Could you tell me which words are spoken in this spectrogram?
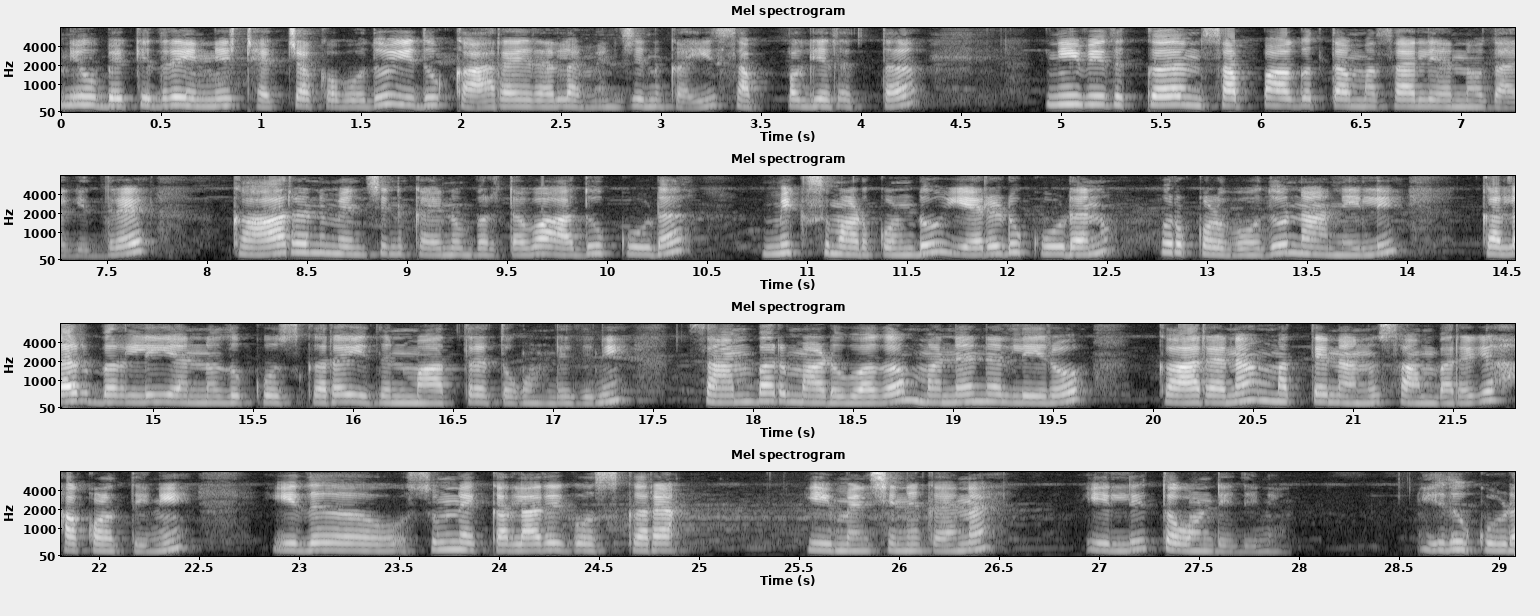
ನೀವು ಬೇಕಿದ್ರೆ ಇನ್ನಿಷ್ಟು ಹೆಚ್ಚು ಹಾಕೋಬೋದು. ಇದು ಖಾರ ಇರಲ್ಲ ಮೆಣಸಿನಕಾಯಿ, ಸಪ್ಪಗಿರುತ್ತೆ. ನೀವು ಇದಕ್ಕೆ ಸಪ್ಪಾಗುತ್ತಾ ಮಸಾಲೆ ಅನ್ನೋದಾಗಿದ್ದರೆ ಖಾರನ ಮೆಣಸಿನಕಾಯಿನೂ ಬರ್ತಾವೆ. ಅದು ಕೂಡ ಮಿಕ್ಸ್ ಮಾಡಿಕೊಂಡು ಎರಡು ಕೂಡ ಹುರ್ಕೊಳ್ಬೋದು. ನಾನಿಲ್ಲಿ ಕಲರ್ ಬರಲಿ ಅನ್ನೋದಕ್ಕೋಸ್ಕರ ಇದನ್ನು ಮಾತ್ರ ತೊಗೊಂಡಿದ್ದೀನಿ. ಸಾಂಬಾರು ಮಾಡುವಾಗ ಮನೆಯಲ್ಲಿರೋ ಖಾರನ ಮತ್ತೆ ನಾನು ಸಾಂಬಾರಿಗೆ ಹಾಕ್ಕೊಳ್ತೀನಿ ಇದು ಸುಮ್ಮನೆ ಕಲರಿಗೋಸ್ಕರ ಈ ಮೆಣಸಿನಕಾಯಿನ ಇಲ್ಲಿ ತೊಗೊಂಡಿದ್ದೀನಿ. ಇದು ಕೂಡ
